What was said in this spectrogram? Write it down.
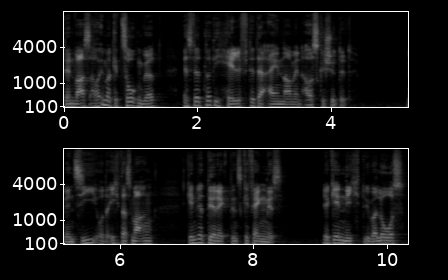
Denn was auch immer gezogen wird, es wird nur die Hälfte der Einnahmen ausgeschüttet. Wenn Sie oder ich das machen, gehen wir direkt ins Gefängnis. Wir gehen nicht über Los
